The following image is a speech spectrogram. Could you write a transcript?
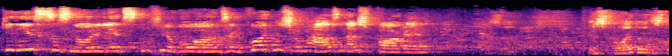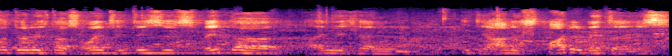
genießt es noch die letzten vier Wochen, unseren guten Schumhausener Spargel. Also, es freut uns natürlich, dass heute dieses Wetter eigentlich ein ideales Spargelwetter ist,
